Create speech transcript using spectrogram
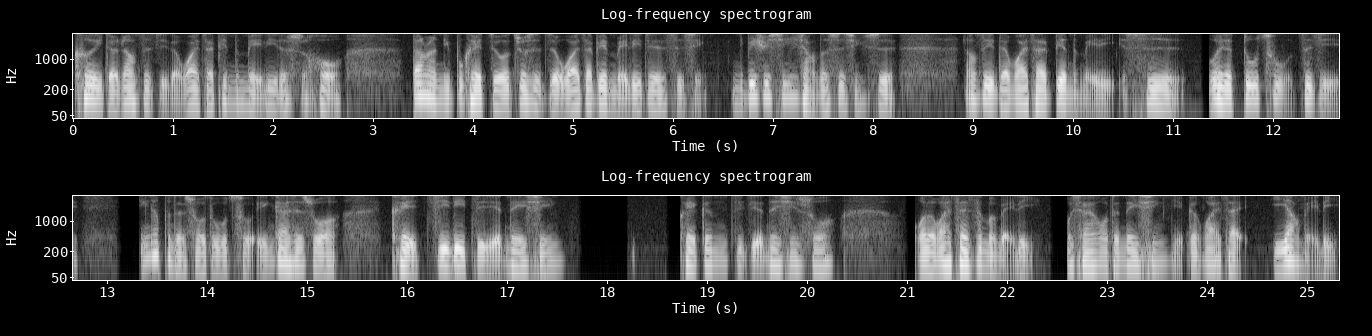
刻意的让自己的外在变得美丽的时候，当然你不可以只有就是只有外在变美丽这件事情，你必须心想的事情是让自己的外在变得美丽，是为了督促自己，应该不能说督促，应该是说可以激励自己的内心，可以跟自己的内心说，我的外在这么美丽，我想要我的内心也跟外在一样美丽。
